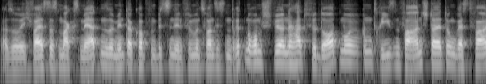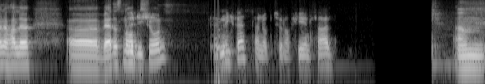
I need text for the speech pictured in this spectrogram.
Also ich weiß, dass Max Merten so im Hinterkopf ein bisschen den 25.03. rumschwirren hat für Dortmund, Riesenveranstaltung, Westfalenhalle. Äh, wäre das eine für Option? Dich, für mich wäre es eine Option, auf jeden Fall. Ähm,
